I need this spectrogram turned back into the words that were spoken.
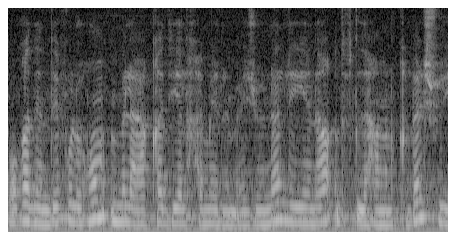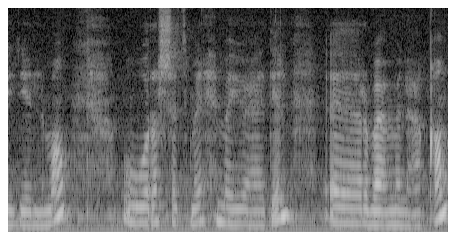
وغادي نضيف لهم ملعقة ديال الخميره المعجونة اللي أنا ضفت لها من قبل شوية ديال الماء ورشة ملح ما يعادل آه، ربع ملعقة.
